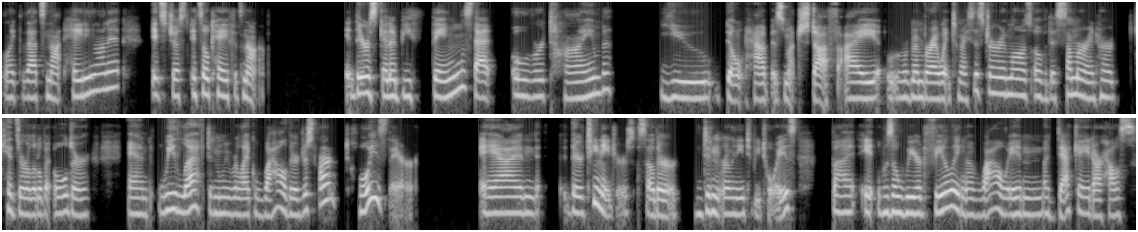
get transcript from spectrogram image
like that's not hating on it. It's just, it's okay if it's not. There's going to be things that over time you don't have as much stuff. I remember I went to my sister in law's over the summer and her kids are a little bit older. And we left and we were like, wow, there just aren't toys there. And they're teenagers, so there didn't really need to be toys but it was a weird feeling of wow in a decade our house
